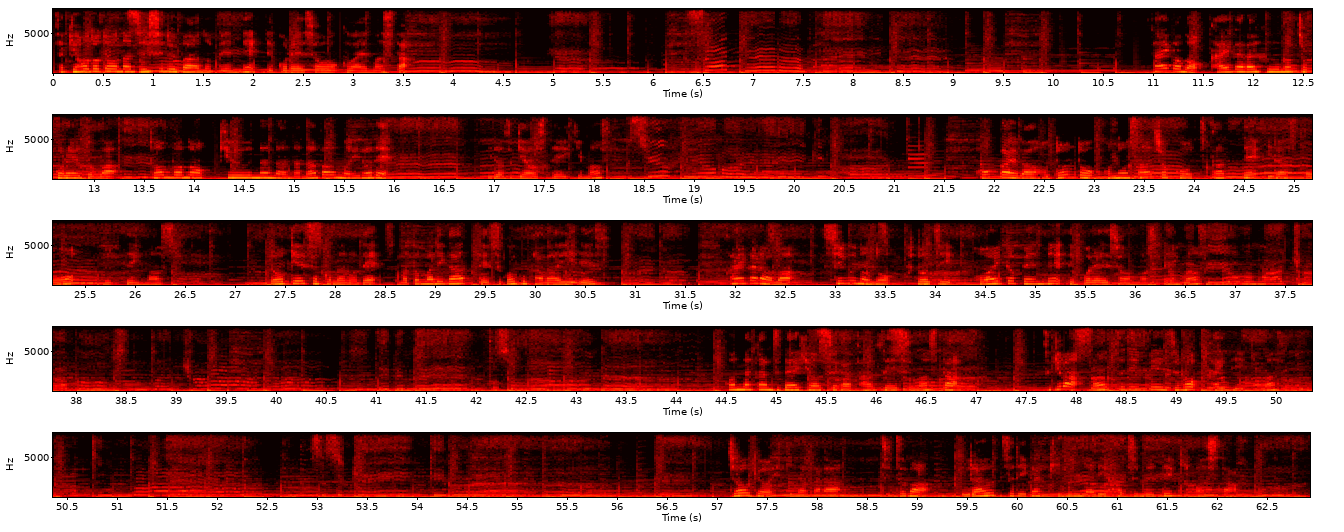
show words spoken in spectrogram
先ほどと同じシルバーのペンでデコレーションを加えました。最後の貝殻風のチョコレートはトンボの977番の色で色付けをしていきます。今回はほとんどこの3色を使ってイラストを塗っています。同系色なのでまとまりがあってすごく可愛いです。貝殻はシグノの太字ホワイトペンでデコレーションもしています。こんな感じで表紙が完成しました。次はマンスリーページを書いていきます。上下を引きながら実は裏写りが気になり始めてきました。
